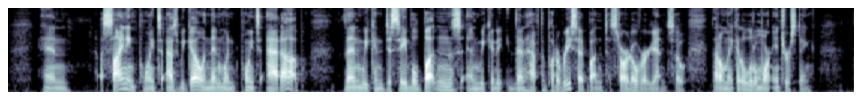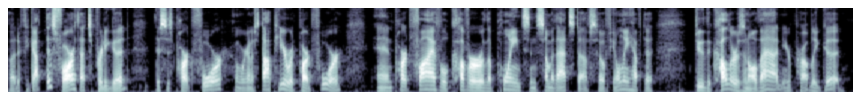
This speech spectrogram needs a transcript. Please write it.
and assigning points as we go, and then when points add up, then we can disable buttons and we can then have to put a reset button to start over again. So that'll make it a little more interesting. But if you got this far, that's pretty good. This is part four, and we're going to stop here with part four. And part five will cover the points and some of that stuff. So if you only have to do the colors and all that, you're probably good.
